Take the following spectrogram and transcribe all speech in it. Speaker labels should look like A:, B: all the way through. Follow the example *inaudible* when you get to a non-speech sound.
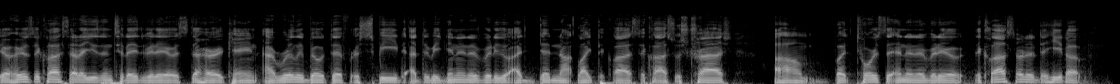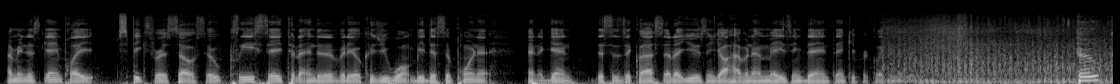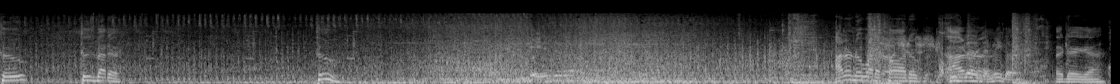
A: Yo, here's the class that I use in today's video. It's the Hurricane. I really built it for speed. At the beginning of the video, I did not like the class. The class was trash. Um, but towards the end of the video, the class started to heat up. I mean, this gameplay speaks for itself. So please stay to the end of the video because you won't be disappointed. And again, this is the class that I use and y'all have an amazing day and thank you for clicking the video. Who? Who? Who's better? Who? I don't know what I called him. I don't know. Oh, there you go.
